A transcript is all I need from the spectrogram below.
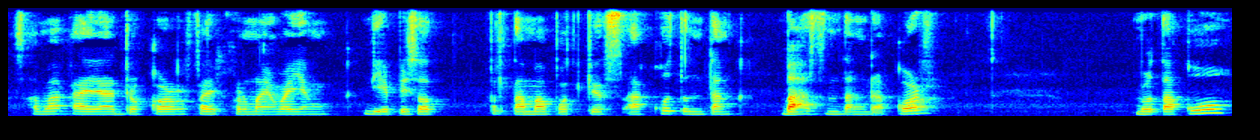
Sama kayak drakor Five for My Way yang di episode pertama podcast aku tentang bahas tentang drakor. Menurut aku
